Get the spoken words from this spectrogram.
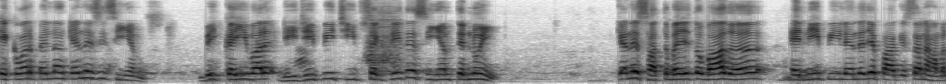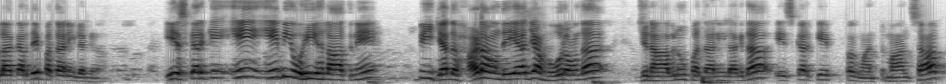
ਇੱਕ ਵਾਰ ਪਹਿਲਾਂ ਕਹਿੰਦੇ ਸੀ ਸੀਐਮ, ਵੀ ਕਈ ਵਾਰ ਡੀਜੀਪੀ, ਚੀਫ ਸੈਕਟਰੀ ਤੇ ਸੀਐਮ ਤਿੰਨੋਂ ਹੀ ਕਹਿੰਦੇ 7 ਵਜੇ ਤੋਂ ਬਾਅਦ ਇੰਨੀ ਪੀ ਲੈਂਦੇ ਜੇ, ਪਾਕਿਸਤਾਨ ਹਮਲਾ ਕਰਦੇ, ਪਤਾ ਨਹੀਂ ਲੱਗਣਾ। ਇਸ ਕਰਕੇ ਇਹ ਇਹ ਵੀ ਉਹੀ ਹਾਲਾਤ ਨੇ ਵੀ ਜਦ ਹੜ ਆਉਂਦੇ ਆ ਜਾਂ ਹੋਰ ਆਉਂਦਾ ਜਨਾਬ ਨੂੰ ਪਤਾ ਨਹੀਂ ਲੱਗਦਾ। ਇਸ ਕਰਕੇ ਭਗਵੰਤ ਮਾਨ ਸਾਹਿਬ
